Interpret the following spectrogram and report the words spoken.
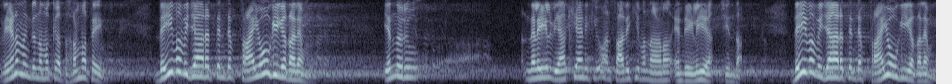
വേണമെങ്കിൽ നമുക്ക് ധർമ്മത്തെ ദൈവവിചാരത്തിന്റെ പ്രായോഗിക തലം എന്നൊരു നിലയിൽ വ്യാഖ്യാനിക്കുവാൻ സാധിക്കുമെന്നാണ് എന്റെ എളിയ ചിന്ത. ദൈവവിചാരത്തിന്റെ പ്രായോഗിക തലം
